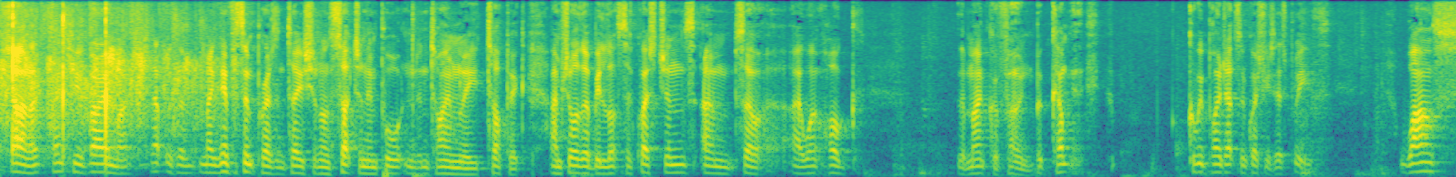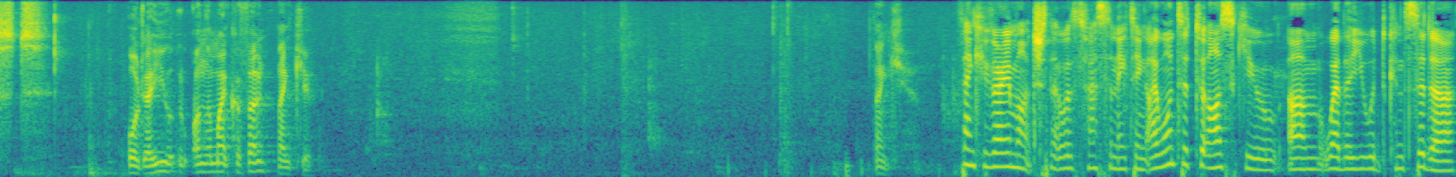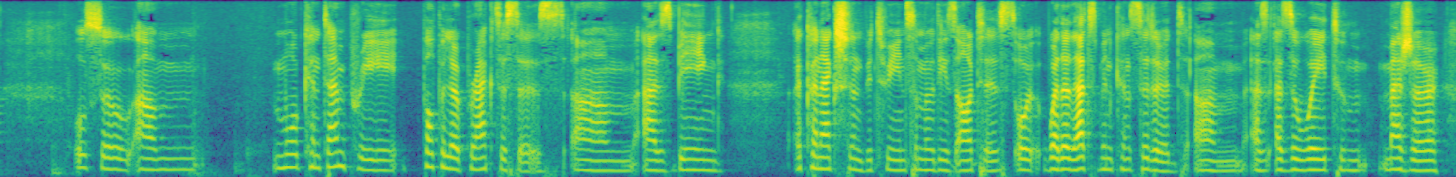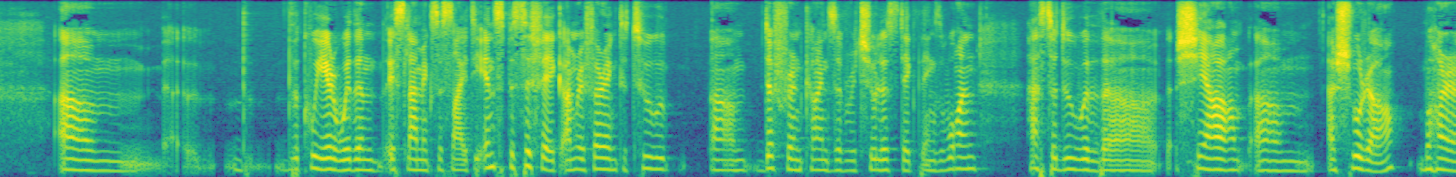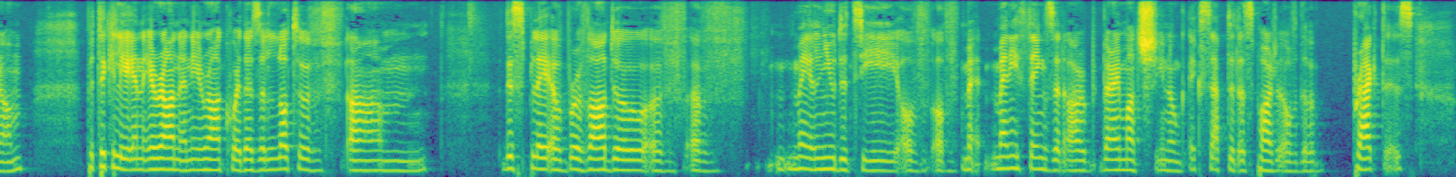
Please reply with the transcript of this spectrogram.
Charlotte, thank you very much. That was a magnificent presentation on such an important and timely topic. I'm sure there'll be lots of questions, um, so I won't hog the microphone. But could we point out some questions? Yes, please. Whilst, Audrey, are you on the microphone? Thank you. Thank you. Thank you very much. That was fascinating. I wanted to ask you um, whether you would consider also um, more contemporary popular practices um, as being a connection between some of these artists, or whether that's been considered um, as, as a way to measure um, the queer within Islamic society. In specific, I'm referring to two um, different kinds of ritualistic things. One has to do with the Shia um, Ashura, Muharram, particularly in Iran and Iraq, where there's a lot of um, display of bravado, of, of male nudity, of, of ma many things that are very much you know accepted as part of the practice,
